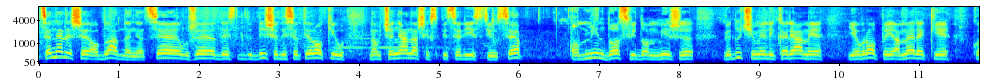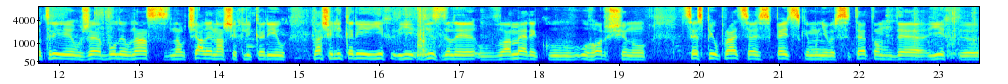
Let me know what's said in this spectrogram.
Це не лише обладнання, це вже десь більше 10 років навчання наших спеціалістів. Це обмін досвідом між ведучими лікарями Європи і Америки, котрі вже були у нас, навчали наших лікарів. Наші лікарі їх їздили в Америку, в Угорщину. Це співпраця з Пейтським університетом, де їх е, е,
